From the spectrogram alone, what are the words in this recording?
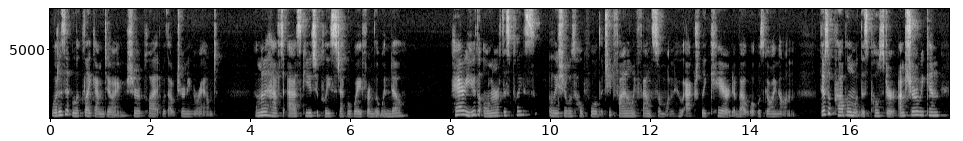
What does it look like I'm doing? She replied without turning around. I'm going to have to ask you to please step away from the window. Hey, are you the owner of this place? Alicia was hopeful that she'd finally found someone who actually cared about what was going on. There's a problem with this poster. I'm sure we can.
